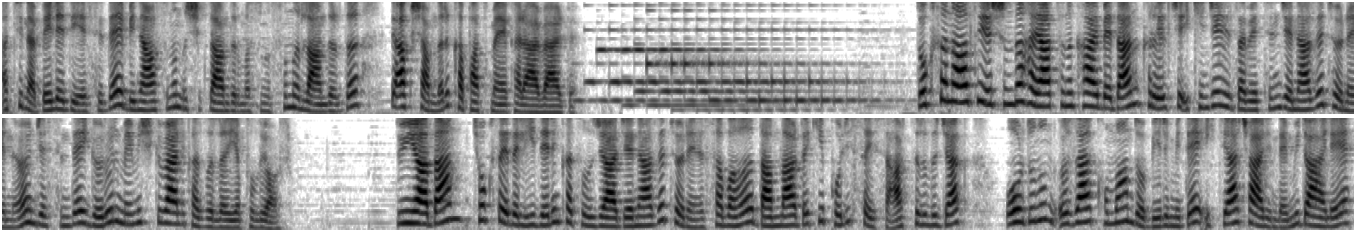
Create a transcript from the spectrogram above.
Atina Belediyesi de binasının ışıklandırmasını sınırlandırdı ve akşamları kapatmaya karar verdi. 96 yaşında hayatını kaybeden Kraliçe 2. Elizabeth'in cenaze töreninin öncesinde görülmemiş güvenlik hazırlığı yapılıyor. Dünyadan çok sayıda liderin katılacağı cenaze töreni sabahı damlardaki polis sayısı artırılacak, ordunun özel komando birimi de ihtiyaç halinde müdahaleye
